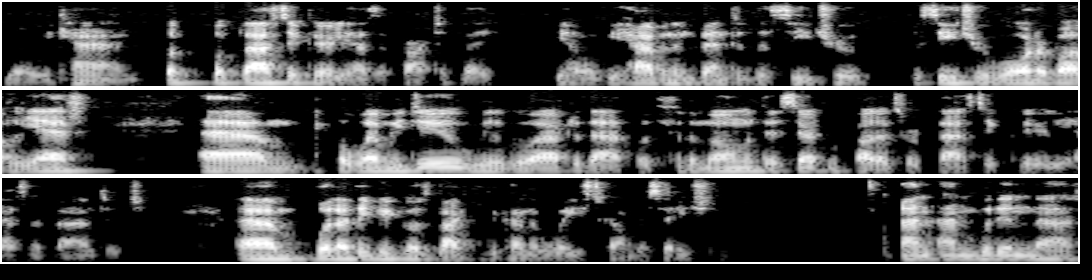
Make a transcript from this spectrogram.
where we can. But but plastic clearly has a part to play. You know, we haven't invented the see-through the see-through water bottle yet. Um, but when we do, we'll go after that. But for the moment, there's certain products where plastic clearly has an advantage. Um, but I think it goes back to the kind of waste conversation. And and within that,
